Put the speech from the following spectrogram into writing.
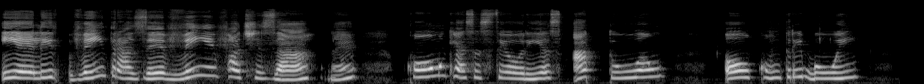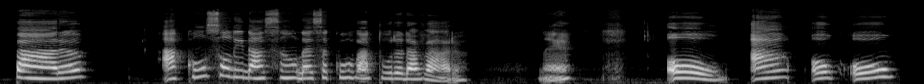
E ele vem trazer, vem enfatizar né, como que essas teorias atuam ou contribuem para a consolidação dessa curvatura da vara, né? Ou a ou, ou,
